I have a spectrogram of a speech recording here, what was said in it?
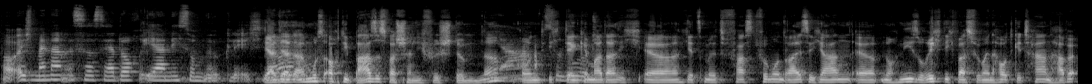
Bei euch Männern ist das ja doch eher nicht so möglich. Ne? Ja, da, da, muss auch die Basis wahrscheinlich für stimmen. Ne? Ja, Und absolut. ich denke mal, dass ich äh, jetzt mit fast 35 Jahren äh, noch nie so richtig was für meine Haut getan habe,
